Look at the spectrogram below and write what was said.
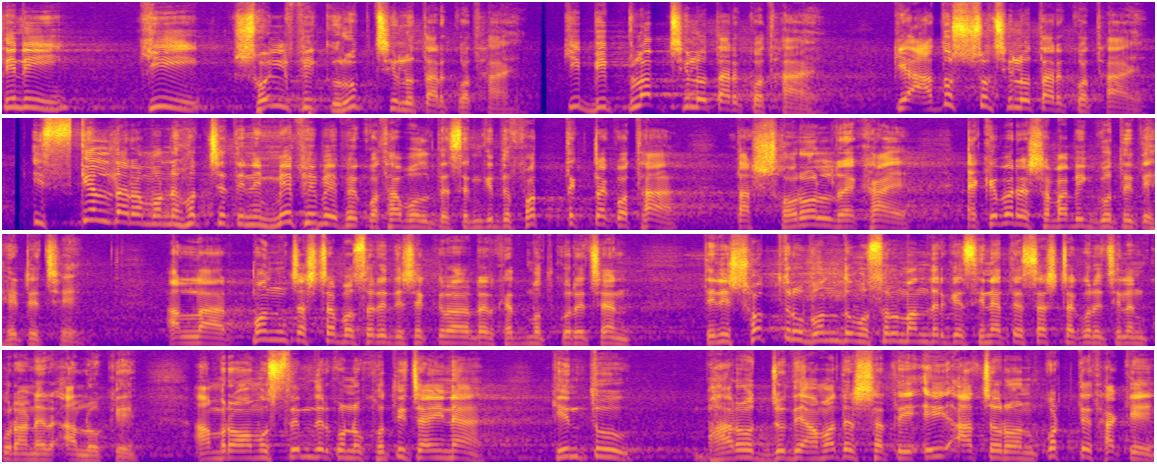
তিনি কি শৈল্পিক রূপ ছিল তার কথায়, কি বিপ্লব ছিল তার কথায়, কি আদর্শ ছিল তার কথায়, স্কেল দ্বারা মনে হচ্ছে তিনি মেফে মেফে কথা বলতেছেন, কিন্তু প্রত্যেকটা কথা তার সরল রেখায় একেবারে স্বাভাবিক গতিতে হেঁটেছে। আল্লাহর পঞ্চাশটা বছরে দেশে কোরআনের খেদমত করেছেন। তিনি শত্রু বন্ধু মুসলমানদেরকে চিনাতে চেষ্টা করেছিলেন কোরআনের আলোকে। আমরা অমুসলিমদের কোনো ক্ষতি চাই না। কিন্তু ভারত যদি আমাদের সাথে এই আচরণ করতে থাকে,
